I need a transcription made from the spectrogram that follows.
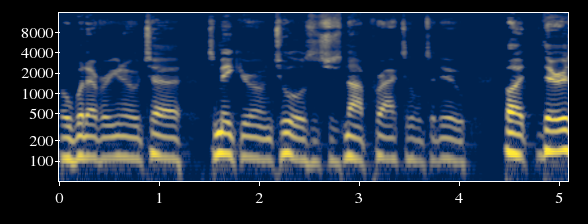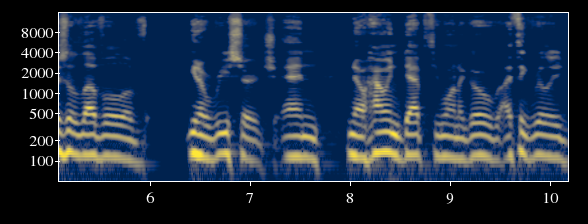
or whatever, you know, to to make your own tools. It's just not practical to do. But there is a level of, you know, research and, you know, how in depth you want to go. I think really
